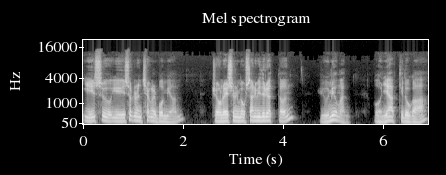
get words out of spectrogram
예수, 예수라는 책을 보면 존 웨슬리 목사님이 드렸던 유명한 언약 기도가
